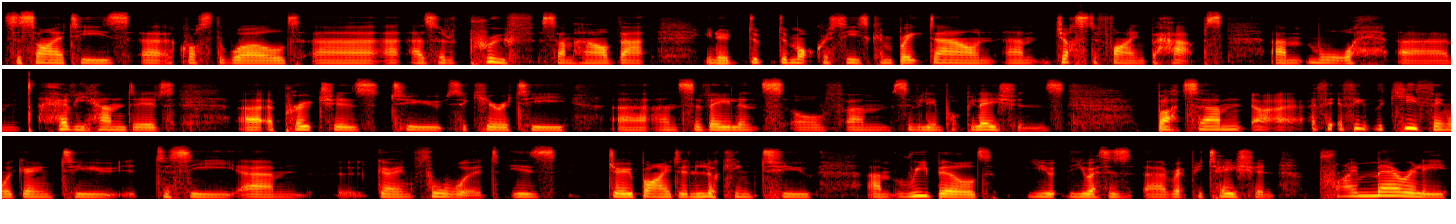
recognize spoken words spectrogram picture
societies uh, across the world uh, as sort of proof somehow that you know democracies can break down, justifying perhaps more heavy handed uh, approaches to security uh, and surveillance of um, civilian populations. But um, I, th- I, think the key thing we're going to to see um, going forward is Joe Biden looking to um, rebuild U- the US's uh, reputation primarily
